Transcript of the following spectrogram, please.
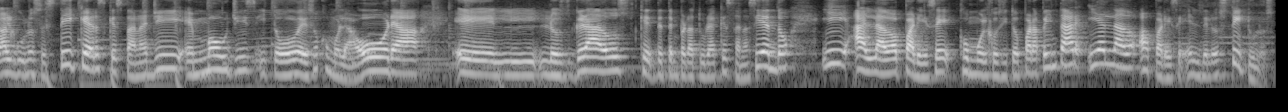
algunos stickers que están allí, emojis y todo eso, como la hora, los grados de temperatura que están haciendo y al lado aparece como el cosito para pintar y al lado aparece el de los títulos.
